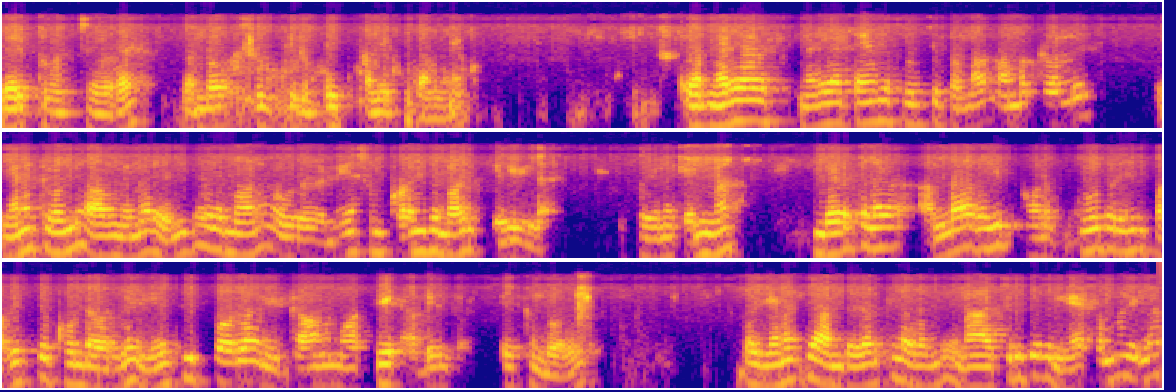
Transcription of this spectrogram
வெறுப்பு வச்சோட ரொம்ப சூழ்ச்சி முட்டி பண்ணிருக்காங்க நிறைய நிறைய டைம்ல சூழ்ச்சி பண்ணால் நமக்கு வந்து எனக்கு வந்து அவங்க மேல எந்த விதமான ஒரு நேசம் குறைஞ்ச மாதிரி தெரியல இப்போ எனக்கு என்ன இந்த இடத்துல அல்லாதையும் அவனை தூதரையும் பகைத்து கொண்டவர்களை நேசிப்பவர்களா நீ காண மாட்டீர் அப்படின்னு கேட்கும்போது எனக்கு அந்த இடத்துல வந்து நான் வச்சிருக்கிறது நேசமா இல்லை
